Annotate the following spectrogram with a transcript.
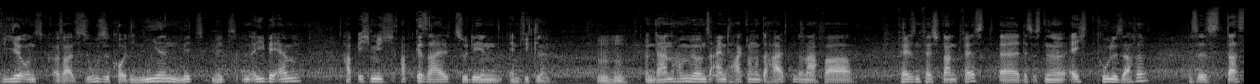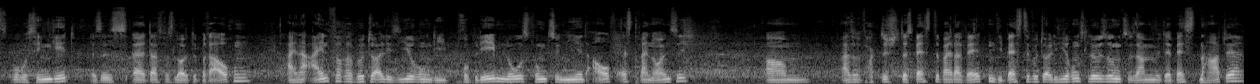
wir uns also als SUSE koordinieren mit, mit IBM, habe ich mich abgeseilt zu den Entwicklern. Mhm. Und dann haben wir uns einen Tag lang unterhalten. Danach war felsenfest, stand fest, äh, das ist eine echt coole Sache. Das ist das, wo es hingeht. Das ist äh, das, was Leute brauchen. Eine einfache Virtualisierung, die problemlos funktioniert auf S390. Ähm, also faktisch das Beste beider Welten, die beste Virtualisierungslösung zusammen mit der besten Hardware.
